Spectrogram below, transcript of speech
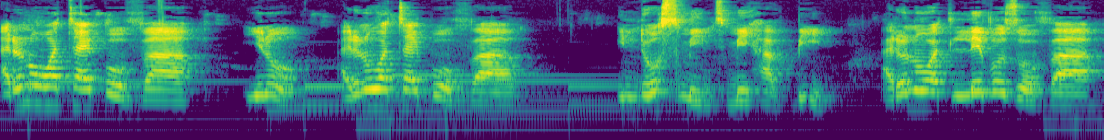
I don't know what type of uh, you know I don't know what type of uh, endorsement may have been. I don't know what levels of uh,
